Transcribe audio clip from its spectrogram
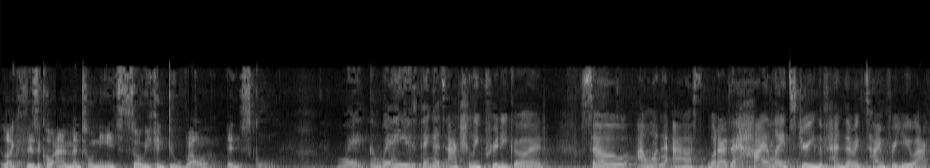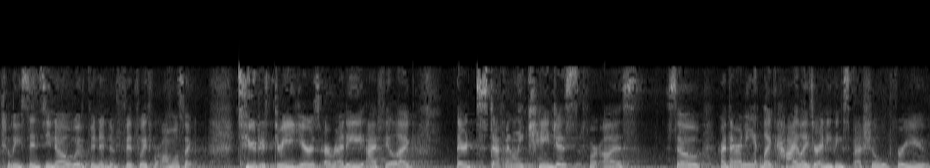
like physical and mental needs, so you can do well in school. Wait, the way you think it's actually pretty good. So I want to ask, what are the highlights during the pandemic time for you actually? Since you know we've been in the fifth wave for almost like two to three years already, I feel like there's definitely changes for us. So are there any like highlights or anything special for you?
